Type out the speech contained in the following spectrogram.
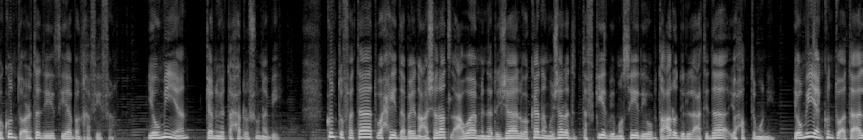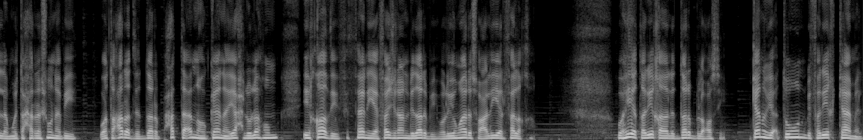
وكنت أرتدي ثيابا خفيفة. يوميا كانوا يتحرشون بي. كنت فتاة وحيدة بين عشرات الأعوام من الرجال وكان مجرد التفكير بمصيري وبتعرضي للاعتداء يحطمني. يوميا كنت أتألم ويتحرشون بي وأتعرض للضرب حتى أنه كان يحلو لهم إيقاظي في الثانية فجرا لضربي وليمارسوا علي الفلقة وهي طريقة للضرب بالعصي. كانوا يأتون بفريق كامل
